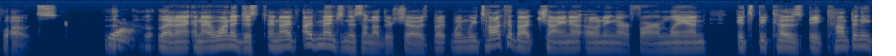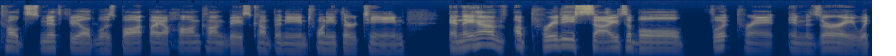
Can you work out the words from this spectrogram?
quotes Uh, yeah. and I, and I want to just and I've I've mentioned this on other shows, but when we talk about China owning our farmland, it's because a company called Smithfield was bought by a Hong Kong-based company in 2013, and they have a pretty sizable footprint in Missouri, which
